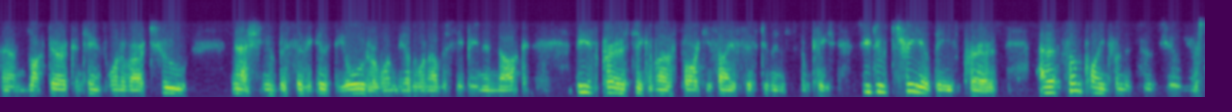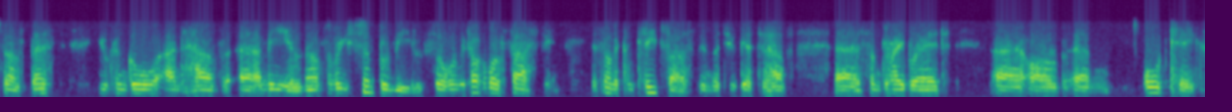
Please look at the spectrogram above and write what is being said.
And Lough Derg contains one of our two national basilicas, the older one, the other one obviously being in Knock. These prayers take about 45, 50 minutes to complete. So you do three of these prayers. And at some point when it suits you yourself best, you can go and have a meal. Now, it's a very simple meal. So when we talk about fasting, it's not a complete fast in that you get to have uh, some dry bread uh, or um, oat cakes,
